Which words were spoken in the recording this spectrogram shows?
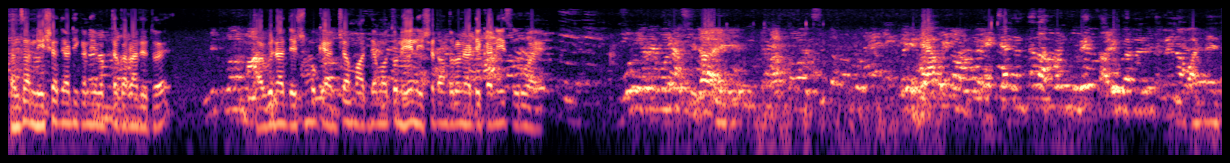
त्यांचा निषेध या ठिकाणी व्यक्त करण्यात येतोय. अविनाश देशमुख यांच्या माध्यमातून हे निषेध आंदोलन या ठिकाणी सुरू आहे. शिधा शिधा. याच्यानंतर आपण पुढे चालू करणार सगळ्यांना वाटायला.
